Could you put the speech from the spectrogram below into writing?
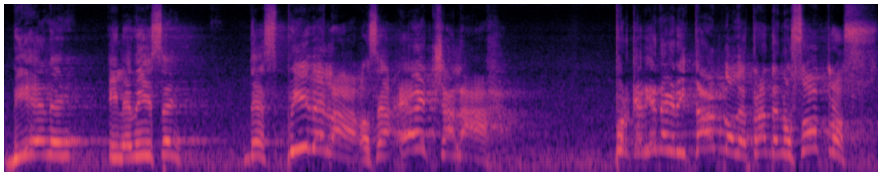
vienen y le dicen, despídela, o sea, échala, porque viene gritando detrás de nosotros.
